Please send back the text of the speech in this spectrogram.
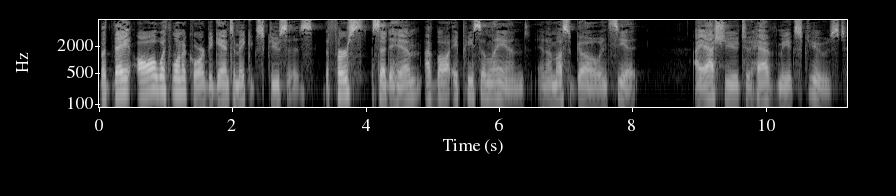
But they all with one accord began to make excuses. The first said to him, I've bought a piece of land and I must go and see it. I ask you to have me excused.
